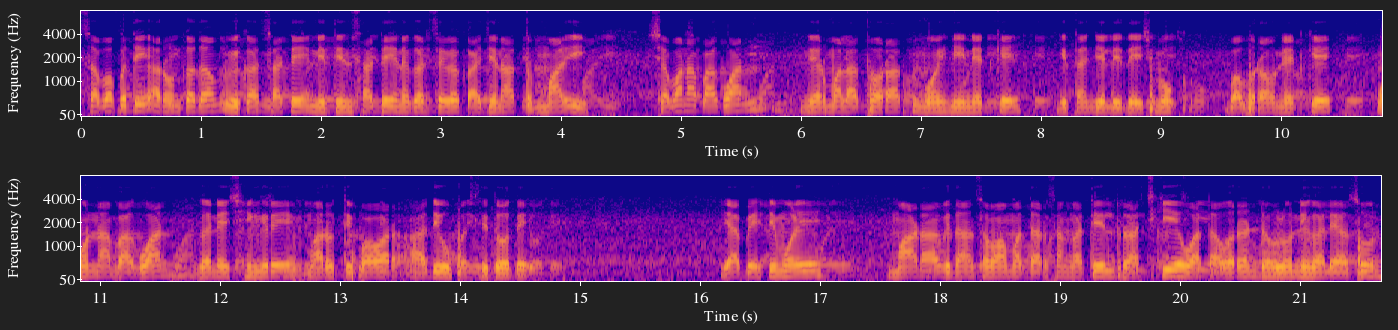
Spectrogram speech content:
सभापती अरुण कदम विकास साठे नितीन साठे नगरसेवक अजिनाथ माळी शबाना बागवान निर्मला थोरात मोहिनी नेटके गीतांजली देशमुख बाबूराव नेटके मुन्ना बागवान गणेश हिंगरे मारुती पवार आदी उपस्थित होते. या भेटीमुळे माडा विधानसभा मतदारसंघातील राजकीय वातावरण ढवळून निघाले असून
